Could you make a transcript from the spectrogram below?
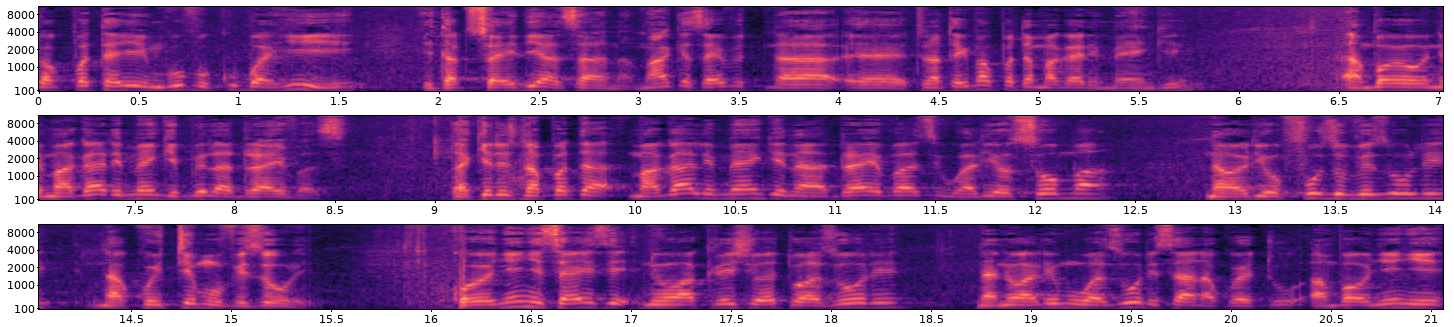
katika kupata hii nguvu kubwa hii itatusaidia sana, maana sasa hivi tuna, eh, tunategemea kupata magari mengi ambayo ni magari mengi bila drivers, lakini tunapata magari mengi na drivers waliosoma na waliofuzu vizuri na kuhitimu vizuri. Kwa hiyo nyinyi sahizi ni wawakilishi wetu wazuri na ni walimu wazuri sana kwetu, ambao nyinyi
